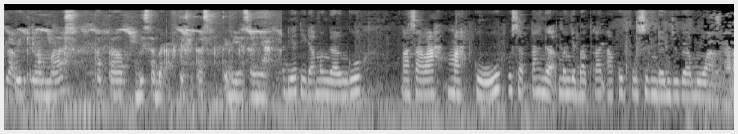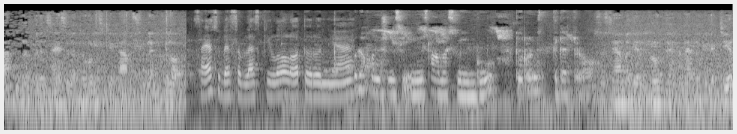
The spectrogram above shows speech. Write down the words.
Gak bikin lemas tetap bisa beraktivitas seperti biasanya. Dia tidak mengganggu masalah mahku serta nggak menyebabkan aku pusing dan juga mual. Sekarang berat badan saya sudah turun sekitar 9 kilo. Saya sudah 11 kilo loh turunnya. udah konsumsi ini selama seminggu turun 3 kilo. Khususnya bagian perut yang terlihat lebih kecil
